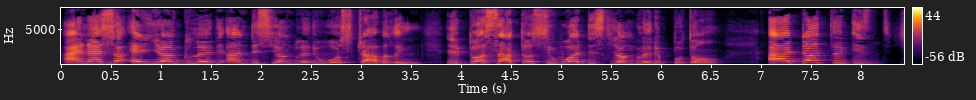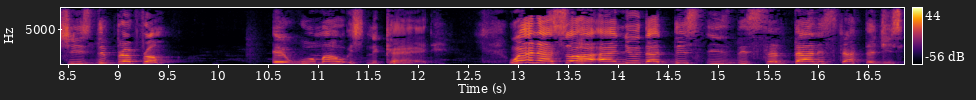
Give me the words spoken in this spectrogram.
and I saw a young lady, and this young lady was traveling. It was sad to see what this young lady put on. I don't think she is different from a woman who is naked. When I saw her, I knew that this is the satanic strategies.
